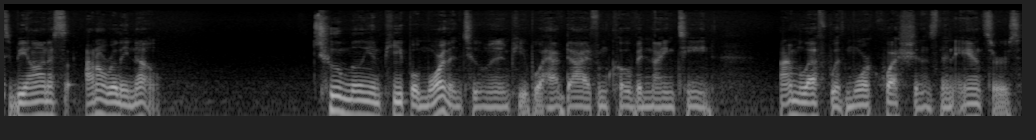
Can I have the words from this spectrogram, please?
To be honest, I don't really know. 2 million people, more than 2 million people, have died from COVID 19. I'm left with more questions than answers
